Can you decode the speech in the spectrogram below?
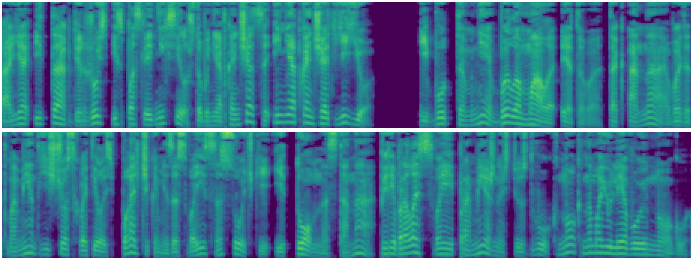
А я и так держусь из последних сил, чтобы не обкончаться и не обкончать ее. И будто мне было мало этого, так она в этот момент еще схватилась пальчиками за свои сосочки и, томно стона, перебралась своей промежностью с двух ног на мою левую ногу,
